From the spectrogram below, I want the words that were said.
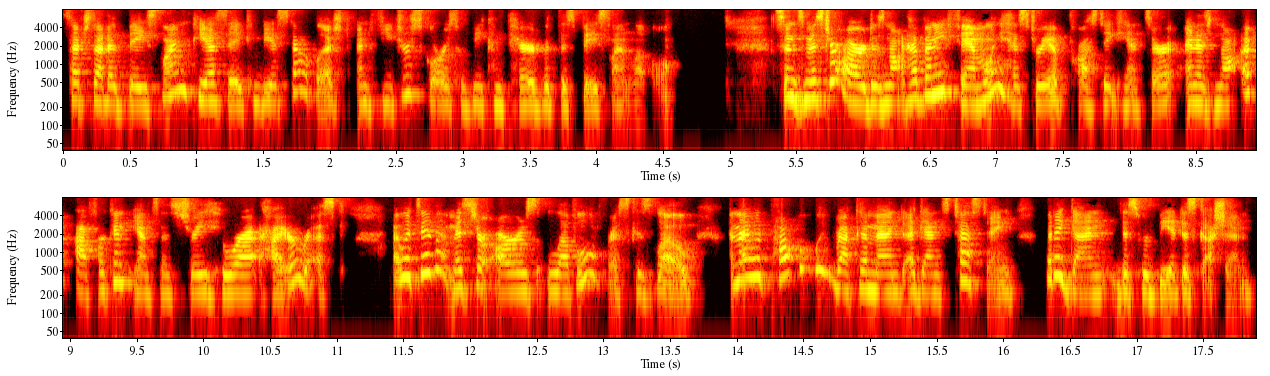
such that a baseline PSA can be established and future scores would be compared with this baseline level. Since Mr. R does not have any family history of prostate cancer and is not of African ancestry who are at higher risk, I would say that Mr. R's level of risk is low, and I would probably recommend against testing, but again, this would be a discussion.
